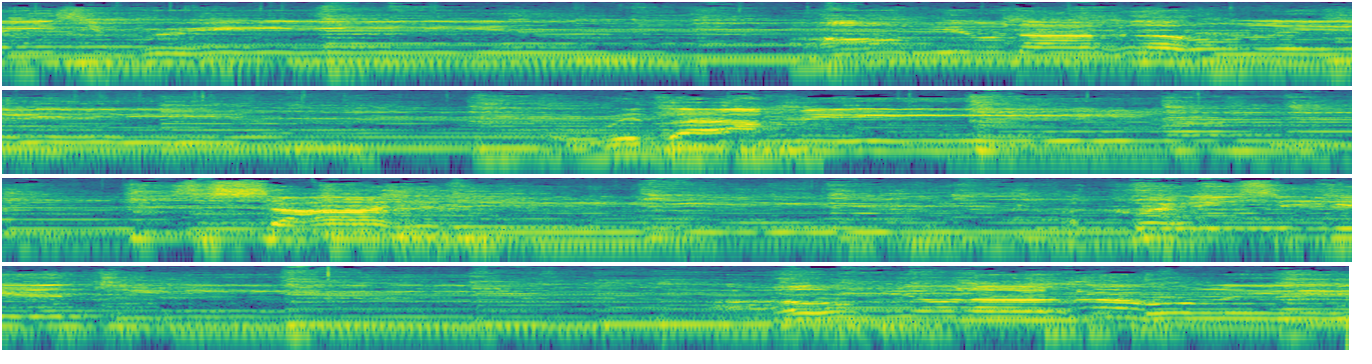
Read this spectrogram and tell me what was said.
crazy breed. Hope you're not lonely without me. Society, a crazy indeed. I hope you're not lonely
